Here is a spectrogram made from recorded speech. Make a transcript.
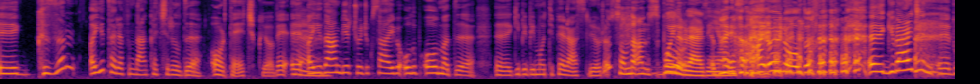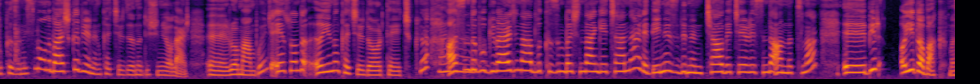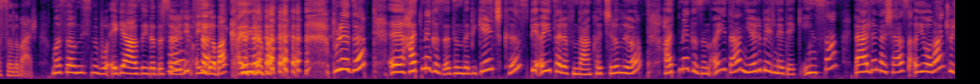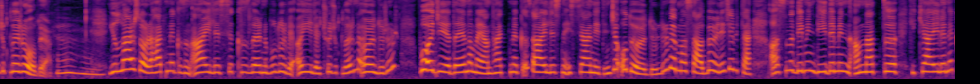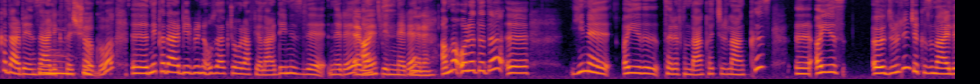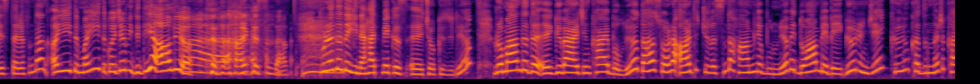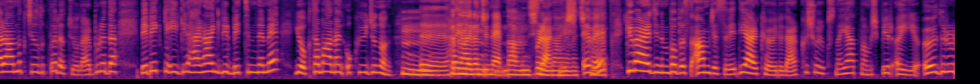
e, kızın ayı tarafından kaçırıldığı ortaya çıkıyor ve e, ayıdan bir çocuk sahibi olup olmadığı e, gibi bir motife rastlıyoruz. sonunda an- spoiler Bu- verdin yani. Ay öyle oldu. e, güvercin e, bu kızın ismi onu başka birinin kaçırdığını düşünüyorlar e, roman boyunca. En sonunda ayının kaçırdığı ortaya çıkıyor. Aslında bu güvercin adlı kızın başından geçenlerle Denizli'nin Çal ve çevresinde anlatılan e, bir Ayı Gabak masalı var. Masalın ismi bu. Ege ağzıyla da söyleyeyim. Ayı Gabak. Ayı. Burada e, Hatme Kız adında bir genç kız bir ayı tarafından kaçırılıyor. Hatme Kız'ın ayıdan yarı beline dek insan belden aşağısı ayı olan çocukları oluyor. Yıllar sonra Hatme Kız'ın ailesi kızlarını bulur ve ayıyla çocuklarını öldürür. Bu acıya dayanamayan Hatme Kız ailesine isyan edince o da öldürülür ve masal böylece biter. Aslında demin Didem'in anlattığı hikayeyle ne kadar benzerlik taşıyor çok. bu. E, ne kadar birbirine uzak coğrafyalar, Denizli'lere, Evet, Artvinlere. Nere? Ama orada da e, yine ayı tarafından kaçırılan kız e, ayı öldürülünce kızın ailesi tarafından ayıydı mayıydı kocamıydı diye ağlıyor arkasından. Burada da yine Hatme kız e, çok üzülüyor. Romanda da e, güvercin kayboluyor. Daha sonra ardıç yuvasında hamile bulunuyor ve doğan bebeği görünce köyün kadınları karanlık çığlıklar atıyorlar. Burada bebekle ilgili herhangi bir betimleme yok. Tamamen okuyucunun hmm, e, hayal gücüne bırakmış. Evet. Güvercinin babası, amcası ve diğer köylüler kış uykusuna yatmamış bir ayıyı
